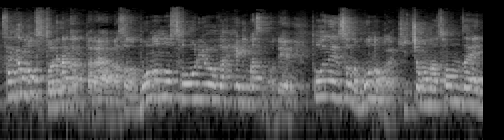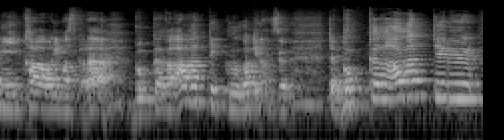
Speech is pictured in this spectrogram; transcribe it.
作物取れなかったら、まあ、その物の総量が減りますので当然その物が貴重な存在に変わりますから物価が上がっていくわけなんですよ。じゃあ物価が上がってる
